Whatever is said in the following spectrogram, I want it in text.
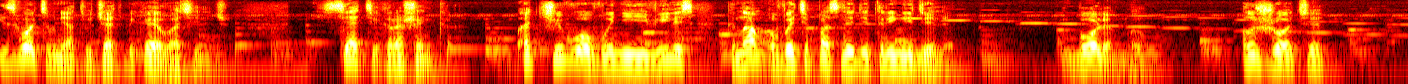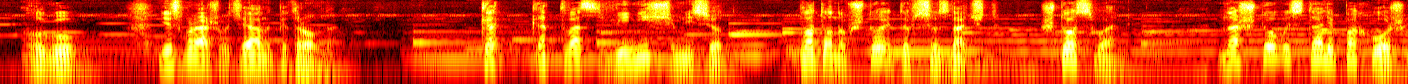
Извольте мне отвечать, Михаил Васильевич. Сядьте хорошенько. От чего вы не явились к нам в эти последние три недели? Болен был. Лжете. Лгу. Не спрашивайте, Анна Петровна. Как от вас винищем несет. Платонов, что это все значит? Что с вами? На что вы стали похожи?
